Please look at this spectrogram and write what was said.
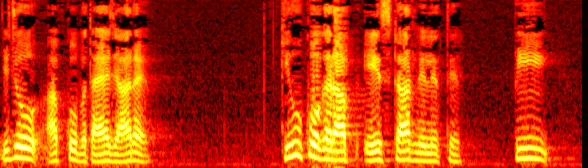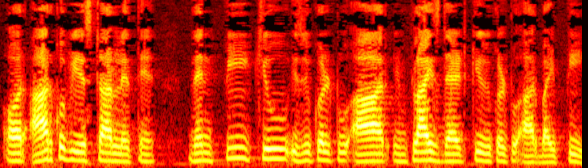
یہ جو آپ کو بتایا جا رہا ہے کیو کو اگر آپ اے اسٹار لے لیتے ہیں پی اور آر کو بھی اے اسٹار لیتے ہیں then P Q is equal to R implies that Q equal to R by P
